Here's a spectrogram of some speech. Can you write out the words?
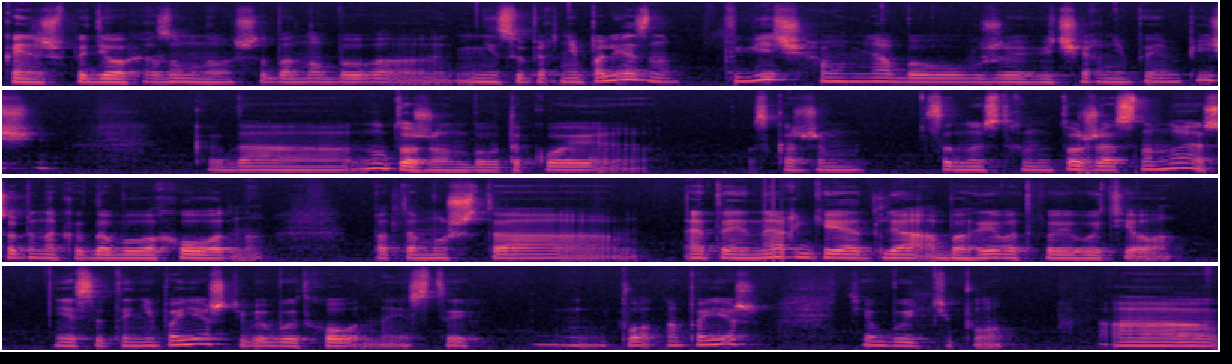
Конечно, в пределах разумного, чтобы оно было не супер не полезно. Вечером у меня был уже вечерний прием пищи, когда, ну, тоже он был такой скажем, с одной стороны, тоже основной, особенно когда было холодно, потому что это энергия для обогрева твоего тела. Если ты не поешь, тебе будет холодно. Если ты плотно поешь, тебе будет тепло. А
